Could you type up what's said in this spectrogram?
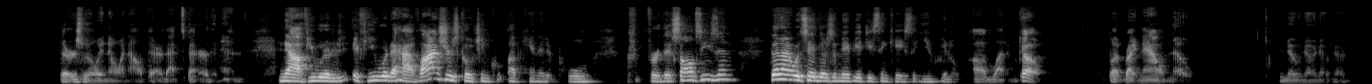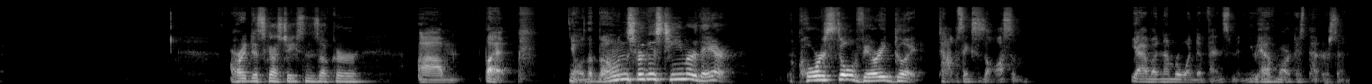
there's really no one out there that's better than him. Now, if you would if you were to have last year's coaching up candidate pool for this offseason, then I would say there's a, maybe a decent case that you could um, let him go. But right now, no. No, no, no, no, no. Already discussed Jason Zucker. Um, but you know, the bones for this team are there. The core is still very good. Top six is awesome. You have a number one defenseman. You have Marcus Pettersson.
